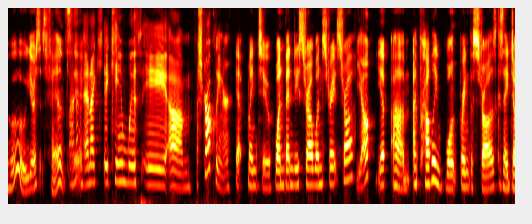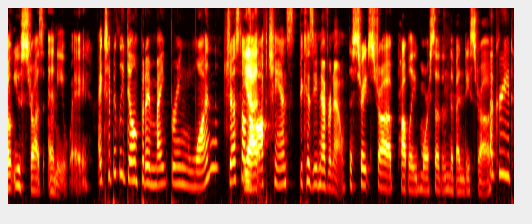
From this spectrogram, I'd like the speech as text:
Ooh, yours is fancy. I. And I it came with a um a straw cleaner. Yep, mine too. One bendy straw, one straight straw. Yep. Yep. Um, I probably won't bring the straws because I don't use straws anyway. I typically don't, but I might bring one just on Yeah. the off chance because you never know. The straight straw probably more so than the bendy straw. Agreed.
